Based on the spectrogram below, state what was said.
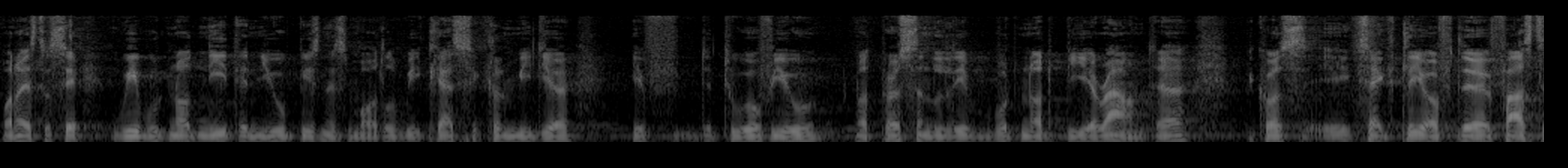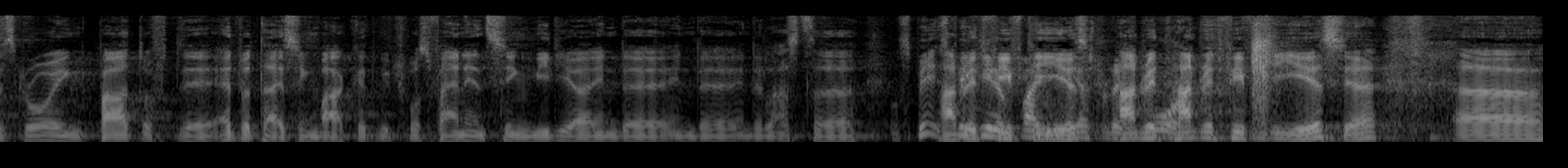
what I have to say, we would not need a new business model. We classical media, if the two of you, not personally, would not be around. Yeah? because exactly of the fastest growing part of the advertising market, which was financing media in the in the in the last uh, well, 150 years, 100, 150 years, yeah. Uh,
